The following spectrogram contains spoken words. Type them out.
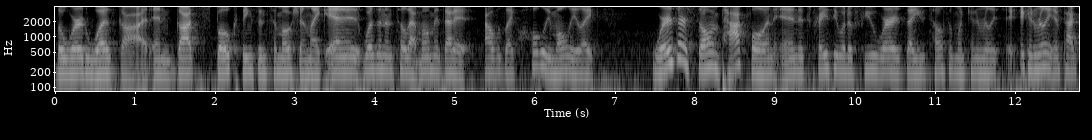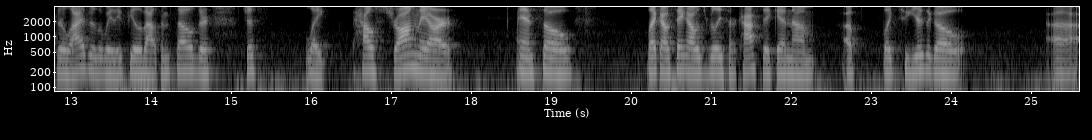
the word was god and god spoke things into motion like and it wasn't until that moment that it i was like holy moly like words are so impactful and, and it's crazy what a few words that you tell someone can really it, can really impact their lives or the way they feel about themselves or just like how strong they are. And so like i was saying i was really sarcastic and um up like two years ago uh,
